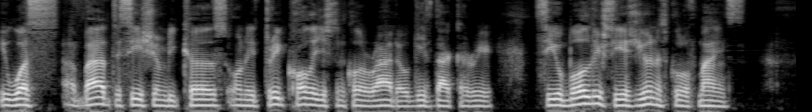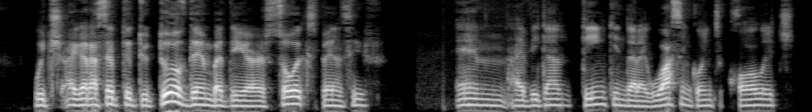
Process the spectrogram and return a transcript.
it was a bad decision because only three colleges in Colorado give that career CU Boulder, CSU, and School of Mines, which I got accepted to two of them, but they are so expensive. And I began thinking that I wasn't going to college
